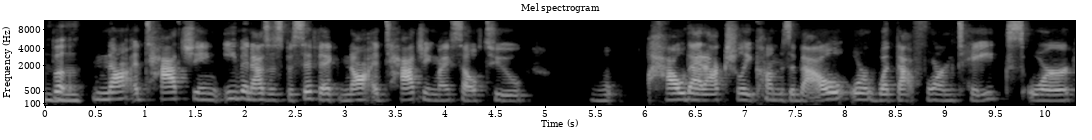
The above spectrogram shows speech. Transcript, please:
mm-hmm. but not attaching even as a specific not attaching myself to w- how that actually comes about or what that form takes or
